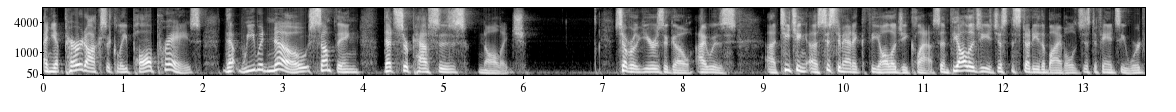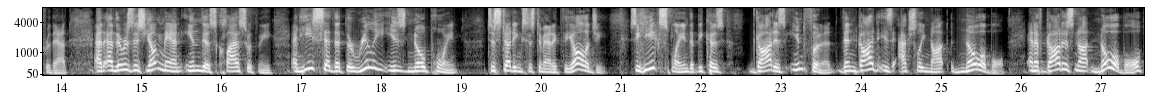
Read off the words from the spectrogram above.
And yet, paradoxically, Paul prays that we would know something that surpasses knowledge. Several years ago, I was uh, teaching a systematic theology class. And theology is just the study of the Bible, it's just a fancy word for that. And, and there was this young man in this class with me, and he said that there really is no point to studying systematic theology. See, he explained that because God is infinite, then God is actually not knowable. And if God is not knowable,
